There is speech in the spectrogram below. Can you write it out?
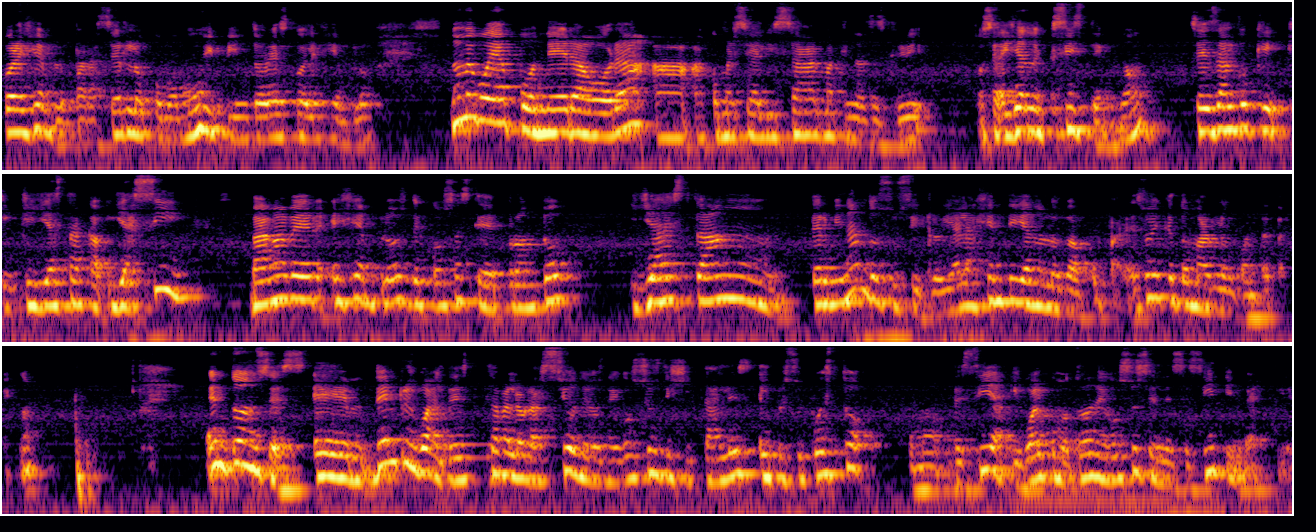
Por ejemplo, para hacerlo como muy pintoresco el ejemplo, no me voy a poner ahora a, comercializar máquinas de escribir. O sea, ya no existen, ¿no? O sea, es algo que, que, ya está. Y así van a haber ejemplos de cosas que de pronto ya están terminando su ciclo, ya la gente ya no los va a ocupar. Eso hay que tomarlo en cuenta también, ¿no? Entonces, eh, dentro igual de esta valoración de los negocios digitales, el presupuesto, como decía, igual como todo negocio, se necesita invertir.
